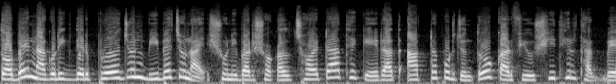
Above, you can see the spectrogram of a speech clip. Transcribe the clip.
তবে নাগরিকদের প্রয়োজন বিবেচনায় শনিবার সকাল ছয়টা থেকে রাত আটটা পর্যন্ত কারফিউ শিথিল থাকবে।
